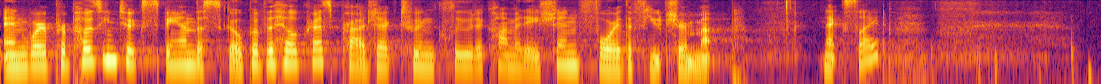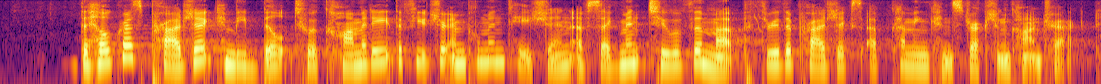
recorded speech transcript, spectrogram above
And we're proposing to expand the scope of the Hillcrest project to include accommodation for the future MUP. Next slide. The Hillcrest project can be built to accommodate the future implementation of segment two of the MUP through the project's upcoming construction contract.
